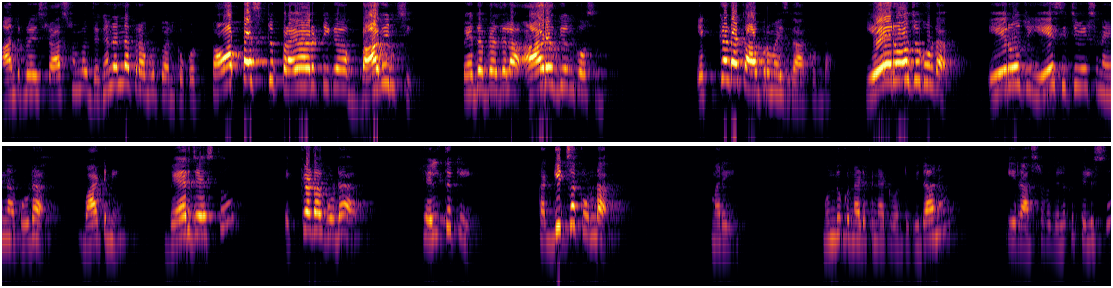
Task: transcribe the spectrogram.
ఆంధ్రప్రదేశ్ రాష్ట్రంలో జగనన్న ప్రభుత్వానికి ఒక టాపెస్ట్ ప్రయారిటీగా భావించి పేద ప్రజల ఆరోగ్యం కోసం ఎక్కడ కాంప్రమైజ్ కాకుండా ఏ రోజు కూడా ఏ రోజు ఏ సిచ్యువేషన్ అయినా కూడా వాటిని బేర్ చేస్తూ ఎక్కడ కూడా హెల్త్కి తగ్గించకుండా మరి ముందుకు నడిపినటువంటి విధానం ఈ రాష్ట్ర ప్రజలకు తెలుసు.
